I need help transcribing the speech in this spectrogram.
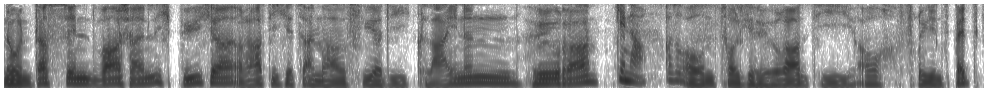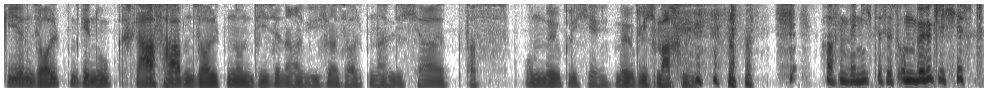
Nun, das sind wahrscheinlich Bücher, rate ich jetzt einmal für die kleinen Hörer. Genau. Also und solche Hörer, die auch früh ins Bett gehen sollten, genug Schlaf haben sollten. Und diese drei Bücher sollten eigentlich ja das Unmögliche möglich machen. Hoffen wir nicht, dass es unmöglich ist.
